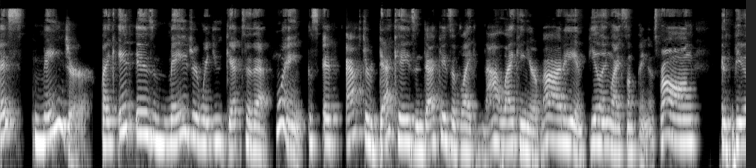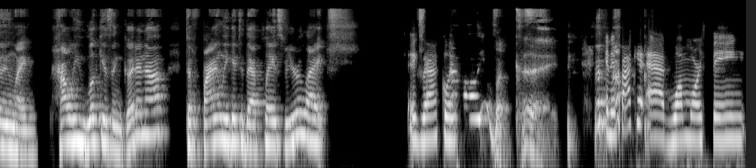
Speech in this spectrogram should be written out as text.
it's major. Like it is major when you get to that point. Because if after decades and decades of like not liking your body and feeling like something is wrong and feeling like how you look isn't good enough to finally get to that place where you're like, Exactly. Oh, you look good. and if I could add one more thing,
